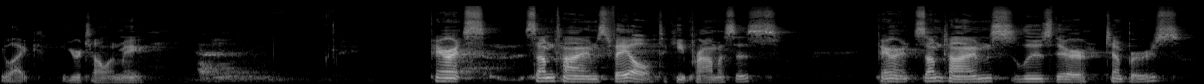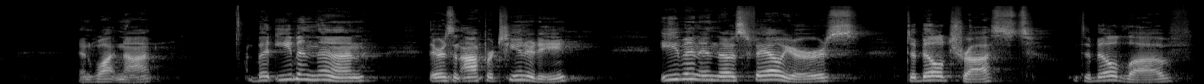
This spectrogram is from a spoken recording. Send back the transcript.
You're like, you're telling me. Parents sometimes fail to keep promises. Parents sometimes lose their tempers and whatnot. But even then, there's an opportunity, even in those failures, to build trust, to build love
